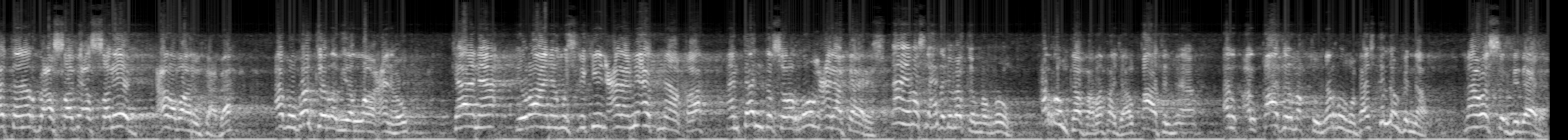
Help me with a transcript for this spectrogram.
حتى نرفع الصابع الصليب على ظهر الكعبة؟ أبو بكر رضي الله عنه كان يراهن المشركين على مئة ناقة أن تنتصر الروم على فارس. ما هي مصلحة أبي بكر من الروم؟ الروم كفر فجأة. القاتل القاتل المقتول من الروم وفارس كلهم في النار. ما هو السر في ذلك؟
